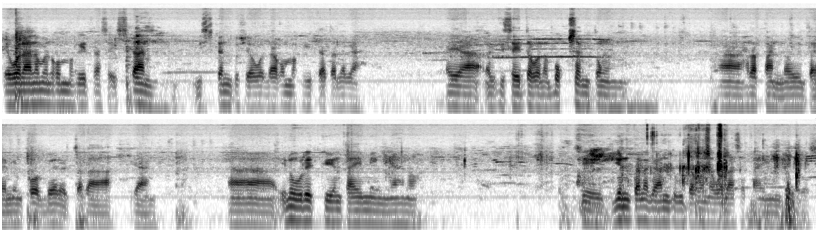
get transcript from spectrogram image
eh wala naman akong makita sa scan. I-scan ko siya, wala akong makita talaga. Kaya, nag-decide ako na buksan tong ah, harapan, no, yung timing cover, at saka, yan. Ah, inulit ko yung timing niya, no. Kasi, yun talaga ang duda ko na wala sa timing. Guys.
